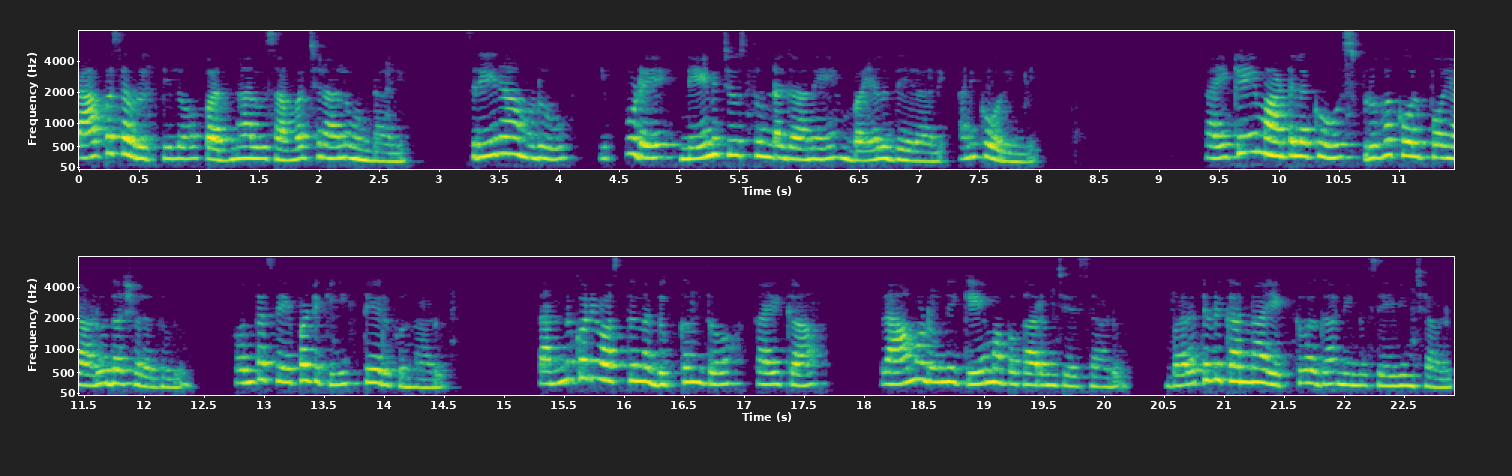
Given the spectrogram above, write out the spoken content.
తాపస వృత్తిలో పద్నాలుగు సంవత్సరాలు ఉండాలి. శ్రీరాముడు ఇప్పుడే నేను చూస్తుండగానే బయలుదేరాలి అని కోరింది. కైకేయి మాటలకు స్పృహ కోల్పోయాడు దశరథుడు. కొంతసేపటికి తేరుకున్నాడు. తన్నుకొని వస్తున్న దుఃఖంతో కైక రాముడు నీకేం అపకారం చేశాడు? భరతుడి కన్నా ఎక్కువగా నిన్ను సేవించాడు.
